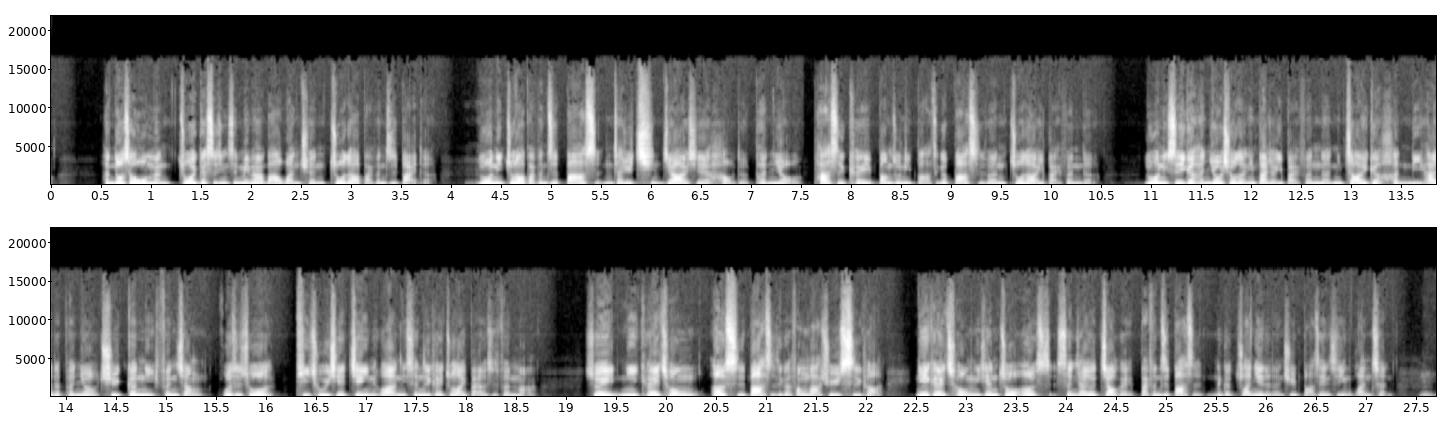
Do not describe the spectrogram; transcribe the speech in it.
很多时候，我们做一个事情是没办法把它完全做到百分之百的。如果你做到百分之八十，你再去请教一些好的朋友，他是可以帮助你把这个八十分做到一百分的。如果你是一个很优秀的，你本来就一百分的，你找一个很厉害的朋友去跟你分享，或者是说提出一些建议的话，你甚至可以做到一百二十分嘛。所以你可以从二十八十这个方法去思考，你也可以从你先做二十，剩下就交给百分之八十那个专业的人去把这件事情完成。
